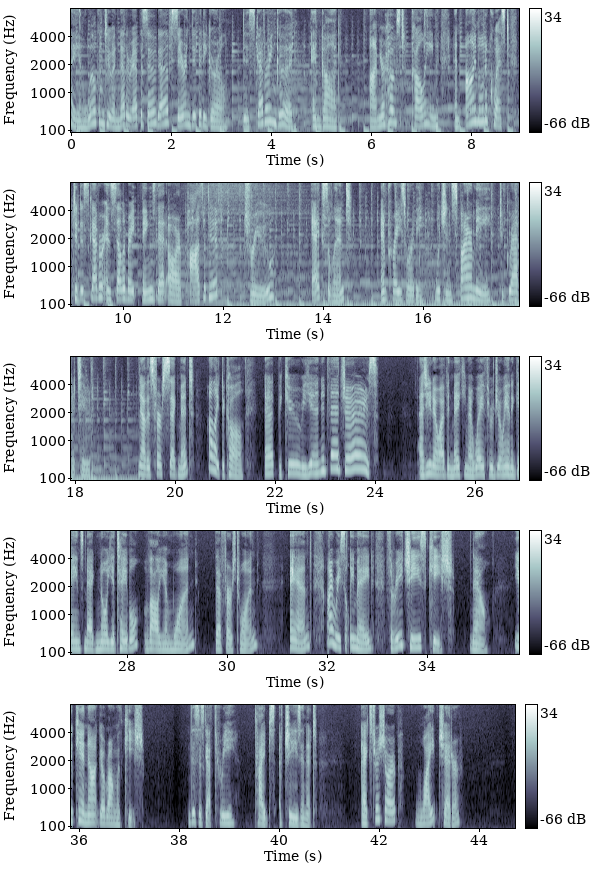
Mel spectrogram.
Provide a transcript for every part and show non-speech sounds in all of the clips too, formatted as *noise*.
Hi, and welcome to another episode of Serendipity Girl Discovering Good and God. I'm your host, Colleen, and I'm on a quest to discover and celebrate things that are positive, true, excellent, and praiseworthy, which inspire me to gratitude. Now, this first segment I like to call Epicurean Adventures. As you know, I've been making my way through Joanna Gaines' Magnolia Table, Volume 1, the first one, and I recently made three cheese quiche. Now, you cannot go wrong with quiche. This has got three types of cheese in it extra sharp white cheddar,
